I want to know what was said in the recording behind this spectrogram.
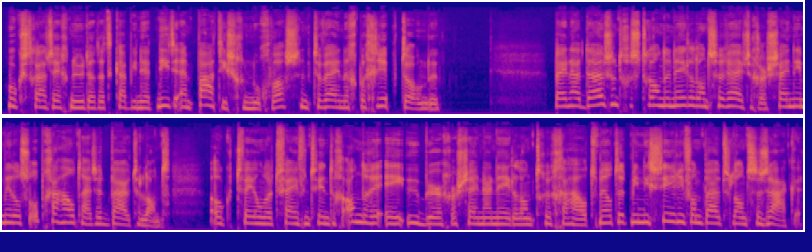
Hoekstra zegt nu dat het kabinet niet empathisch genoeg was... en te weinig begrip toonde. Bijna duizend gestrande Nederlandse reizigers zijn inmiddels opgehaald uit het buitenland. Ook 225 andere EU-burgers zijn naar Nederland teruggehaald, meldt het ministerie van Buitenlandse Zaken.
